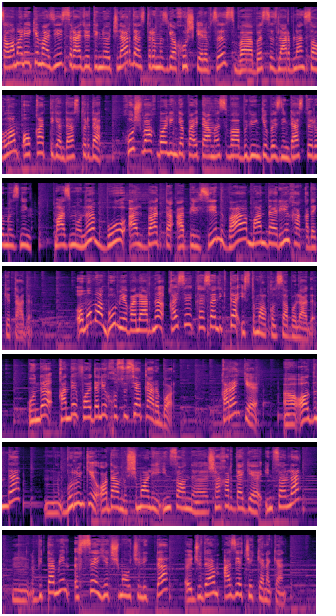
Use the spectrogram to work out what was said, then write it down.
assalomu alaykum aziz radio tinglovchilar. Dasturimizga xush kelibsiz va biz sizlar bilan sog'lom ovqat degan dasturda xushvaqt bo'ling deb aytamiz va bugungi bizning dasturimizning mazmuni bu albatta apelsin va mandarin haqida ketadi. Umuman bu mevalarni qaysi kasallikda iste'mol qilsa bo'ladi? Unda qanday foydali xususiyatlari bor? Qarangki e, oldinda burungi odam shimoliy inson e, shahardagi insonlar vitamin c yetishmovchilikda e, judayam aziyat chekkan ekan.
